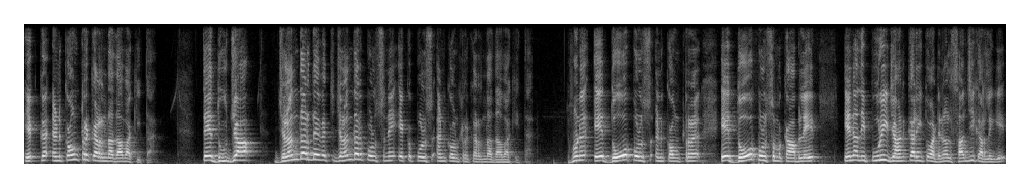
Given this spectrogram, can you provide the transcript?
ਇੱਕ ਐਨਕਾਊਂਟਰ ਕਰਨ ਦਾ ਦਾਅਵਾ ਕੀਤਾ ਤੇ ਦੂਜਾ, ਜਲੰਧਰ ਦੇ ਵਿੱਚ, ਜਲੰਧਰ ਪੁਲਿਸ ਨੇ ਇੱਕ ਪੁਲਿਸ ਐਨਕਾਊਂਟਰ ਕਰਨ ਦਾ ਦਾਅਵਾ ਕੀਤਾ ਹੁਣ ਇਹ ਦੋ ਪੁਲਿਸ ਐਨਕਾਊਂਟਰ ਇਹ ਦੋ ਪੁਲਿਸ ਮੁਕਾਬਲੇ, ਇਹਨਾਂ ਦੀ ਪੂਰੀ ਜਾਣਕਾਰੀ ਤੁਹਾਡੇ ਨਾਲ ਸਾਂਝੀ ਕਰ ਲਈਏ।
